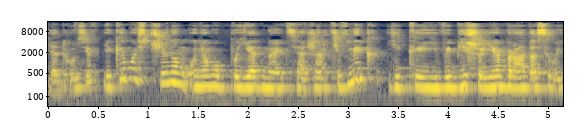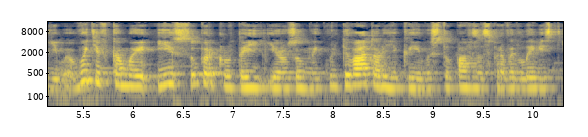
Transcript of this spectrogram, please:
для друзів. Якимось чином у ньому поєднується жартівник, який вибішує брата своїми витівками, і суперкрутий і розумний культиватор, який виступав за справедливість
